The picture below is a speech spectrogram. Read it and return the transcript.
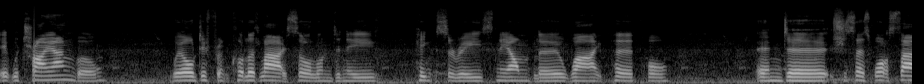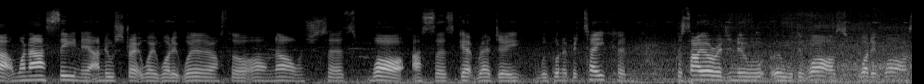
It was triangle with all different coloured lights all underneath pink cerise, neon blue, white, purple. And uh, she says, What's that? And when I seen it, I knew straight away what it were. I thought, Oh no. And she says, What? I says, Get ready. We're going to be taken. Because I already knew who they was, what it was.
